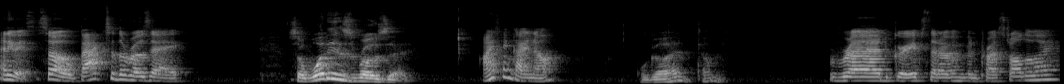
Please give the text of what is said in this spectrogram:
Anyways, so back to the rosé. So, what is rosé? I think I know. Well, go ahead. Tell me. red grapes that haven't been pressed all the way,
